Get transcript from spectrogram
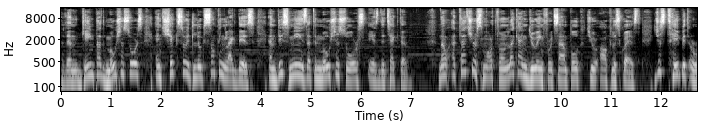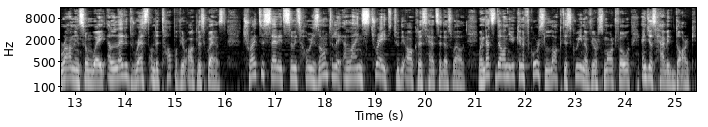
then gamepad MotionSource and check so it looks something like this and this means that the MotionSource is detected. Now attach your smartphone like I'm doing for example to your Oculus Quest. Just tape it around in some way and let it rest on the top of your Oculus Quest. Try to set it so it's horizontally aligned straight to the Oculus headset as well. When that's done you can of course lock the screen of your smartphone and just have it dark.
